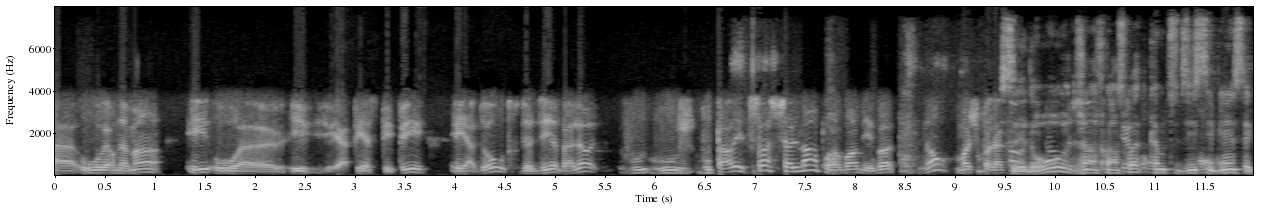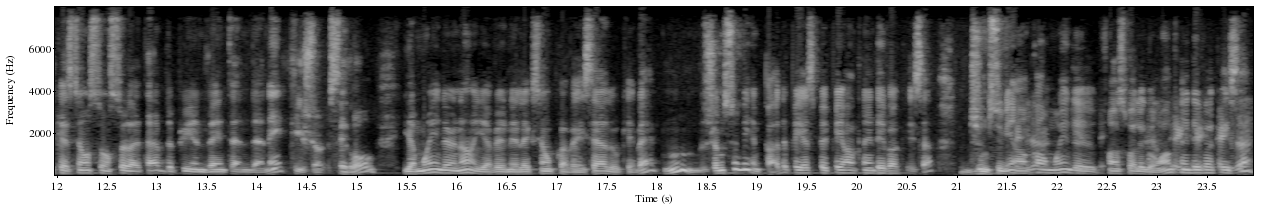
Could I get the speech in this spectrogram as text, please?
euh, au gouvernement et, au, euh, et à PSPP et à d'autres de dire, ben là, vous, vous, vous, parlez de ça seulement pour avoir des votes. Non, moi, je suis pas d'accord. C'est drôle, Jean-François. Comme tu dis si bien, ces questions sont sur la table depuis une vingtaine d'années. Puis c'est drôle. Il y a moins d'un an, il y avait une élection provinciale au Québec. Hmm, je me souviens pas de PSPP en train d'évoquer ça. Je me souviens encore moins de François Legault en train d'évoquer ça.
